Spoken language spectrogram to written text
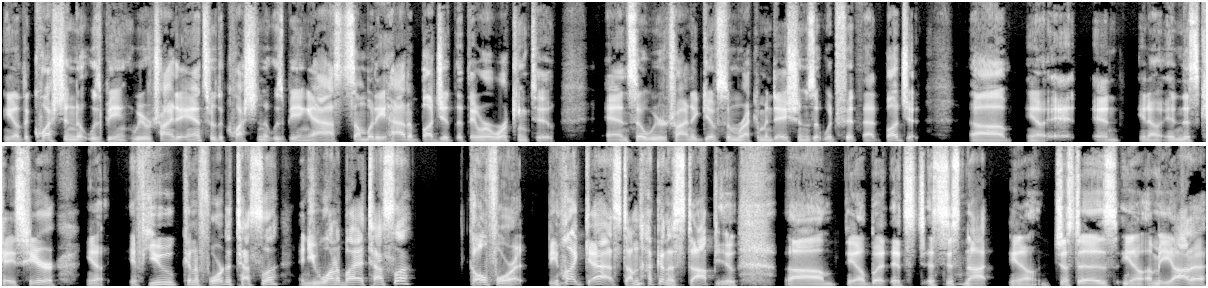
you know the question that was being we were trying to answer the question that was being asked. Somebody had a budget that they were working to. And so we were trying to give some recommendations that would fit that budget. Uh, you know, and you know, in this case here, you know, if you can afford a Tesla and you want to buy a Tesla, go for it. Be my guest. I'm not going to stop you. Um, you know, but it's it's just not you know just as you know a Miata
